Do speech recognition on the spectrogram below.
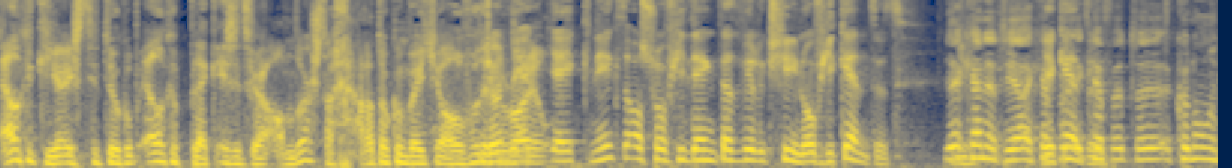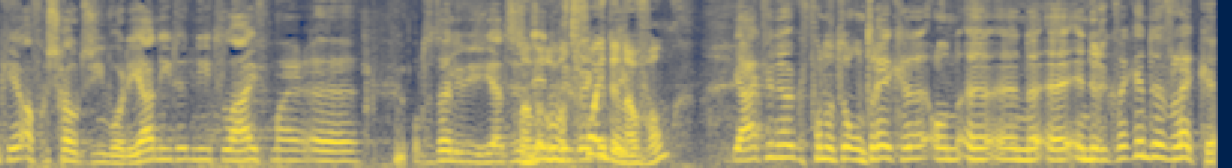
Elke keer is het natuurlijk op elke plek is het weer anders. Daar gaat het ook een beetje over. John, jij, Royal- jij knikt alsof je denkt, dat wil ik zien. Of je kent het. Ja, ik ken het. Ja, ik heb, kent ik heb het eh, kanon een keer afgeschoten zien worden. Ja, niet, niet live, maar eh, op de televisie. Ja, het is een Wat, vond je er nou van? Ja, ik, vind, ik vond het een, on- eh, een indrukwekkende vlek.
